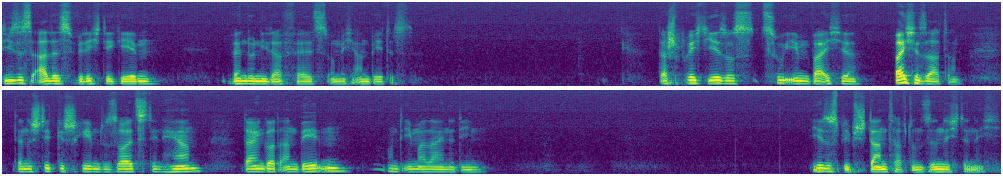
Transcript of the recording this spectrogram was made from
dieses alles will ich dir geben, wenn du niederfällst und mich anbetest. Da spricht Jesus zu ihm, weiche, weiche Satan, denn es steht geschrieben, du sollst den Herrn, dein Gott, anbeten und ihm alleine dienen. Jesus blieb standhaft und sündigte nicht.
